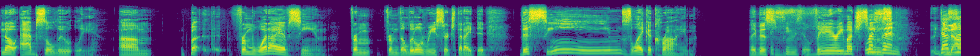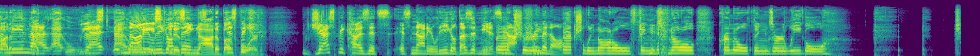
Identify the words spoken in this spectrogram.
no, absolutely. Um, but from what I have seen, from from the little research that I did, this seems like a crime. Like this It seems very much seems Listen, it doesn't not- mean that at, least that at non-illegal least it is things not above just board. just because it's it's not illegal doesn't mean it's not criminal. Actually, not all things, not all criminal things are legal.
